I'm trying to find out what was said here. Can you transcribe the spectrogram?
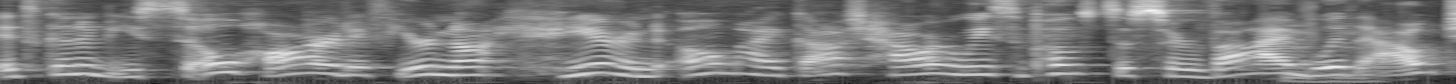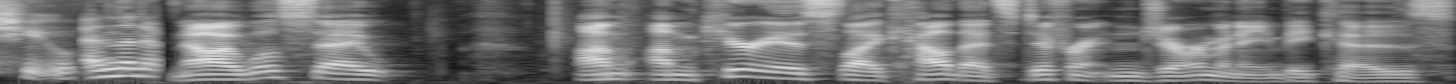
It's gonna be so hard if you're not here. And oh my gosh, how are we supposed to survive mm-hmm. without you? And then now I will say, I'm I'm curious like how that's different in Germany because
